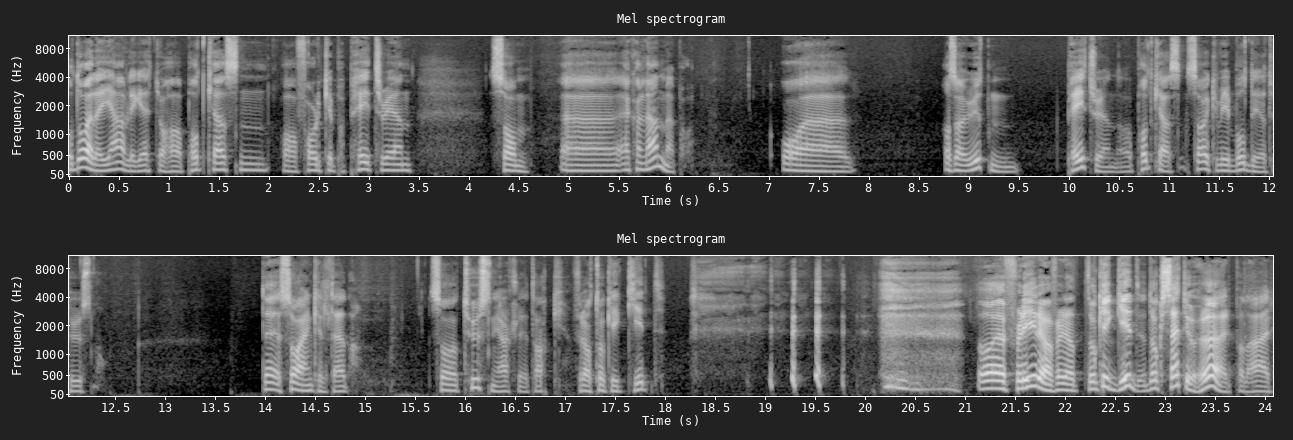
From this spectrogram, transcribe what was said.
Og da er det jævlig greit å ha podkasten og folket på Patrion som eh, jeg kan lene meg på. Og eh, altså, uten Patrion og podkasten så har ikke vi bodd i et hus nå. Det er så enkelt, det, da. Så tusen hjertelig takk for at dere gidder. og jeg flirer fordi at dere gidder. Dere sitter jo og hører på det her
